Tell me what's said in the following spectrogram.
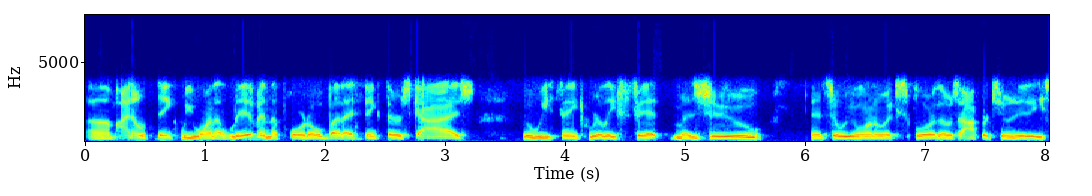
Um, I don't think we want to live in the portal, but I think there's guys who we think really fit Mizzou, and so we want to explore those opportunities.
